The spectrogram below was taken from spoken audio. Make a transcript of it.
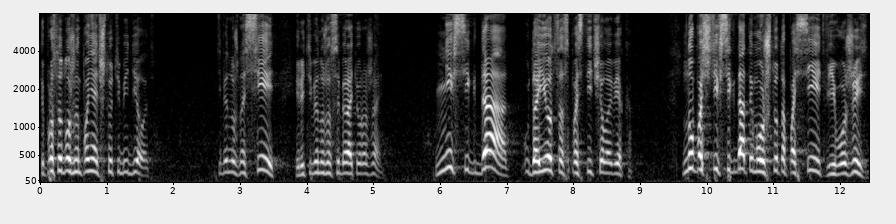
Ты просто должен понять, что тебе делать. Тебе нужно сеять или тебе нужно собирать урожай. Не всегда удается спасти человека но почти всегда ты можешь что-то посеять в его жизнь.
